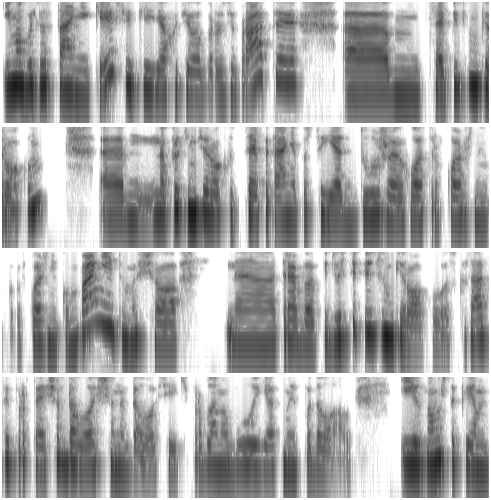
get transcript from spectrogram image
І, мабуть, останній кейс, який я хотіла би розібрати, ем, це підсумки року. Ем, Наприкінці року це питання постає дуже гостро в кожній в кожній компанії, тому що е, треба підвести підсумки року, сказати про те, що вдалося, що не вдалося, які проблеми були, як ми їх подолали. І знову ж таки,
